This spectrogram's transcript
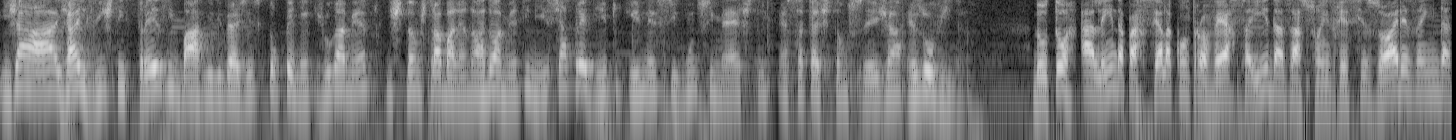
e já, há, já existem três embargos de divergência que estão pendentes de julgamento. Estamos trabalhando arduamente nisso e acredito que nesse segundo semestre essa questão seja resolvida. Doutor, além da parcela controversa e das ações rescisórias, ainda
